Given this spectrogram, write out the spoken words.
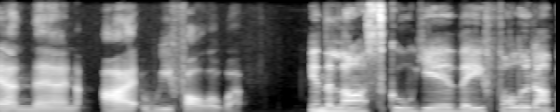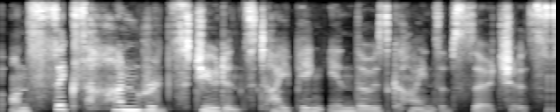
and then I we follow up. In the last school year, they followed up on 600 students typing in those kinds of searches.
